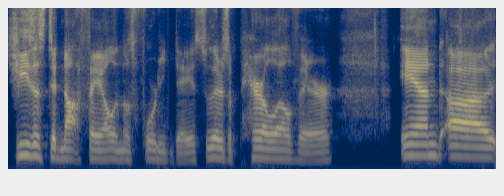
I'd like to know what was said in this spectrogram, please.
Jesus did not fail in those 40 days. So there's a parallel there. And uh,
